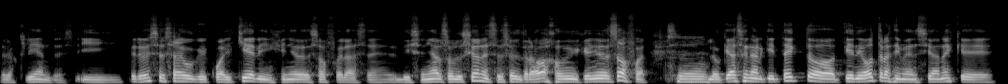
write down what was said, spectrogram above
de los clientes. Y, pero eso es algo que cualquier ingeniero de software hace. Diseñar soluciones es el trabajo de un ingeniero de software. Sí. Lo que hace un arquitecto tiene otras dimensiones que,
